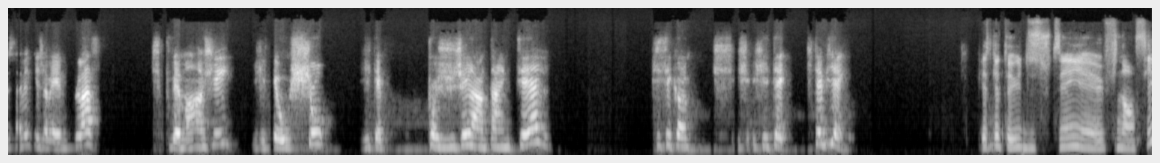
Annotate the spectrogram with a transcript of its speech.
savais que j'avais une place, je pouvais manger, j'étais au chaud, j'étais pas jugée en tant que telle. Puis c'est comme, j'étais bien. Est-ce que tu as eu du soutien euh, financier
